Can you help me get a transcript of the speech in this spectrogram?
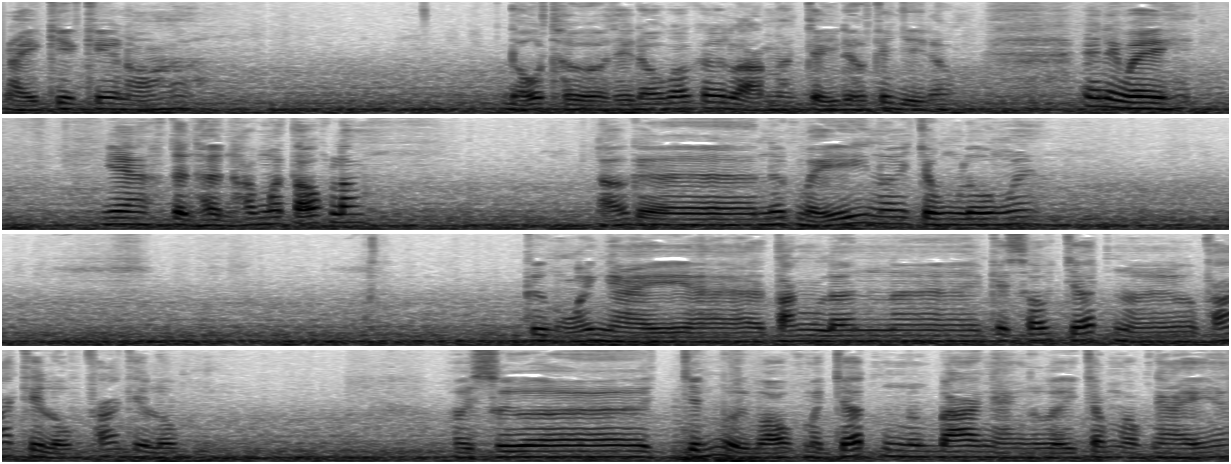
này kia kia nọ đổ thừa thì đâu có cái làm mà trị được cái gì đâu. Anyway, nha, tình hình không có tốt lắm. Ở cái ờ, nước Mỹ nói chung luôn á. Cứ mỗi ngày ờ, tăng lên ờ, cái số chết rồi phá kỷ lục, phá kỷ lục. Hồi xưa 911 mà chết 3.000 người trong một ngày á,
